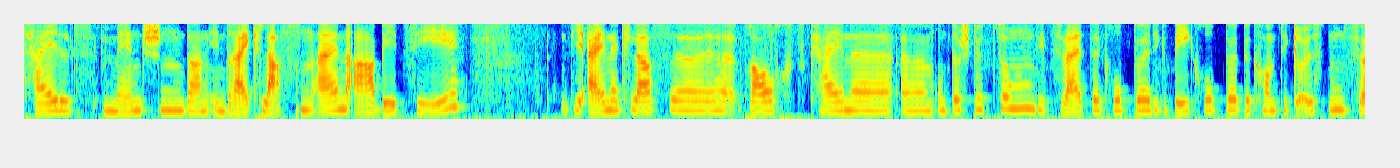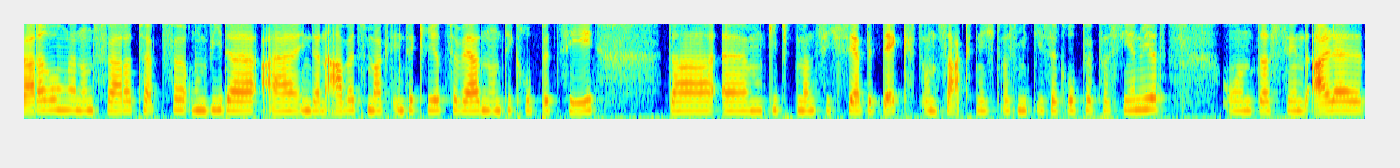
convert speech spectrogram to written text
teilt Menschen dann in drei Klassen ein, A, B, C. Die eine Klasse braucht keine äh, Unterstützung, die zweite Gruppe, die B-Gruppe, bekommt die größten Förderungen und Fördertöpfe, um wieder äh, in den Arbeitsmarkt integriert zu werden und die Gruppe C, da ähm, gibt man sich sehr bedeckt und sagt nicht, was mit dieser Gruppe passieren wird. Und das sind alle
